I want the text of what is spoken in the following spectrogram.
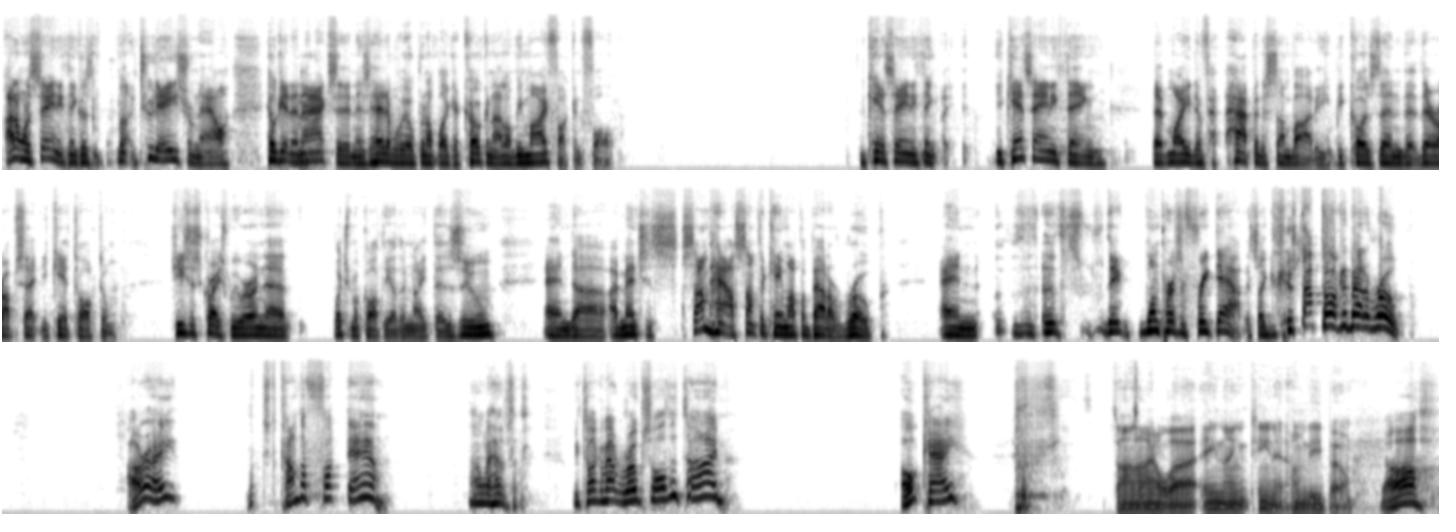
I don't want to say anything because two days from now he'll get in an accident and his head will open up like a coconut. It'll be my fucking fault. You can't say anything. You can't say anything that might have happened to somebody because then they're upset. You can't talk to them. Jesus Christ, we were in the what you call it the other night, the Zoom, and uh, I mentioned somehow something came up about a rope, and th- th- they one person freaked out. It's like stop talking about a rope. All right, Let's calm the fuck down. Oh, we talk about ropes all the time. Okay. It's on aisle uh, A19 at Home Depot. Oh,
